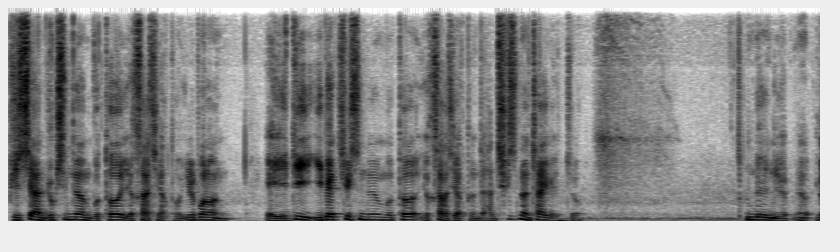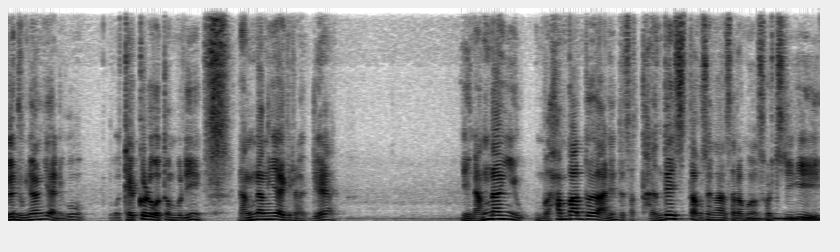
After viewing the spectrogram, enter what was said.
BC 한 60년부터 역사가 시작되고, 일본은 AD 270년부터 역사가 시작되는데, 한 70년 차이가 있죠. 근데 이제 이건 중요한 게 아니고, 댓글로 어떤 분이 낭낭 이야기를 하는데, 이 낭낭이 뭐 한반도 아닌데 다른 데 있었다고 생각하는 사람은 솔직히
